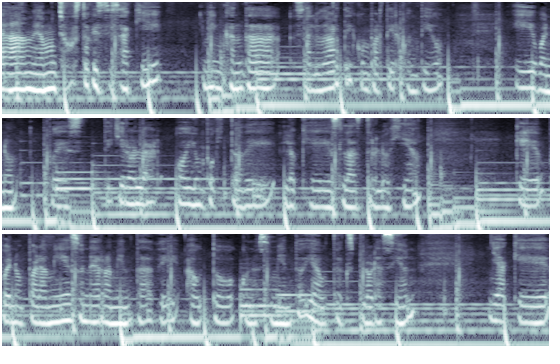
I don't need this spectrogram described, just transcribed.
Hola, me da mucho gusto que estés aquí. Me encanta saludarte y compartir contigo. Y bueno, pues te quiero hablar hoy un poquito de lo que es la astrología, que bueno, para mí es una herramienta de autoconocimiento y autoexploración, ya que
